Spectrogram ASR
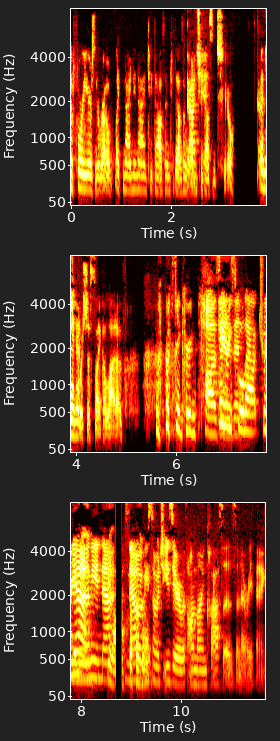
the four years in a row, like 99, 2000, 2001, gotcha. 2002. Gotcha. And then it was just like a lot of figuring, Pauses figuring school and, out, training. Yeah, I mean, now, you know, now it would be so much easier with online classes and everything.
